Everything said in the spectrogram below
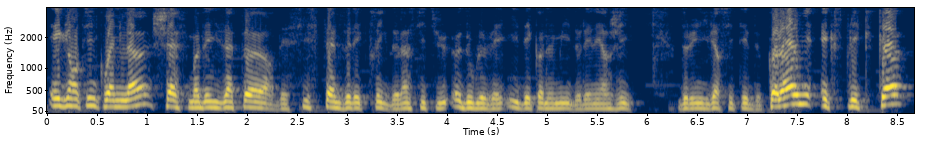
Églantine Quenle, chef modélisateur des systèmes électriques de l'Institut EWI d'économie de l'énergie de l'Université de Cologne, explique que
